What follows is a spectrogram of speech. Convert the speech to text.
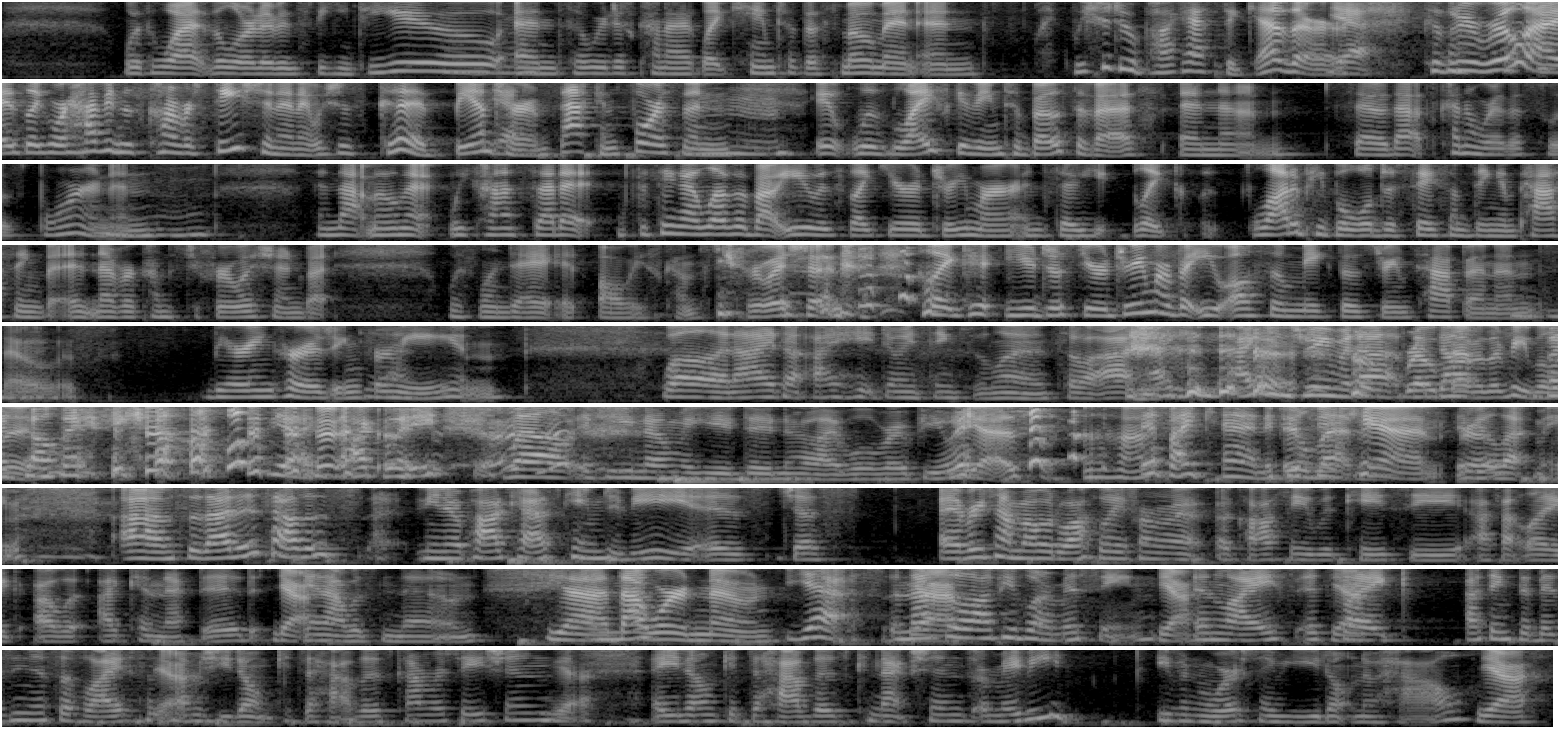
with what the Lord had been speaking to you. Mm-hmm. And so we just kind of like came to this moment and like we should do a podcast together. Yes. Because we realized like we're having this conversation and it was just good banter and Yes. Mm-hmm. back and forth and it was life giving to both of us. And um, so that's kind of where this was born. And Mm-hmm. in that moment, we kind of said it. The thing I love about you is like you're a dreamer. And so you like a lot of people will just say something in passing, but it never comes to fruition. But with Linda, it always comes to fruition. like you just you're a dreamer, but you also make those dreams happen. And so it was very encouraging for me. And Well, and I don't, I hate doing things alone, so I, I can I can dream it up, Rope but don't, other people but in. don't make me go. yeah, exactly. Well, if you know me, you do know I will rope you in. yes, uh-huh. if I can, if, you'll you let can, me, if you'll let me. Um, so that is how this you know podcast came to be. Is just every time I would walk away from a, a coffee with Casey, I felt like I I connected, Yeah. and I was known. yeah, And that word known. Yes, and that's Yeah. what a lot of people are missing. Yeah. in life, it's Yeah. like I think the busyness of life sometimes you don't get to have those conversations. Yeah. And you don't get to have those connections or maybe even worse, maybe you don't know how. Yeah.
